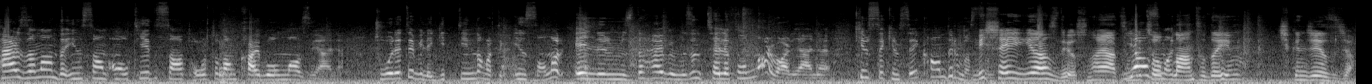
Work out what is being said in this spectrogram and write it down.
her zaman da insan 6-7 saat ortadan kaybolmaz yani. Tuvalete bile gittiğinde artık insanlar ellerimizde her birimizin telefonlar var yani. Kimse kimseyi kandırmasın. bir şey yaz diyorsun. Hayatım bir Yazmak. toplantıdayım. Çıkınca yazacağım.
